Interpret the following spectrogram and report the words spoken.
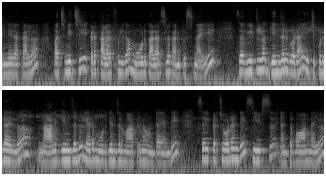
ఎన్ని రకాల పచ్చిమిర్చి ఇక్కడ కలర్ఫుల్గా మూడు కలర్స్లో కనిపిస్తున్నాయి. సో వీటిల్లో గింజలు కూడా ఈ చిక్కుడుకాయల్లో నాలుగు గింజలు లేదా మూడు గింజలు మాత్రమే ఉంటాయండి. సో ఇక్కడ చూడండి సీడ్స్ ఎంత బాగున్నాయో.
